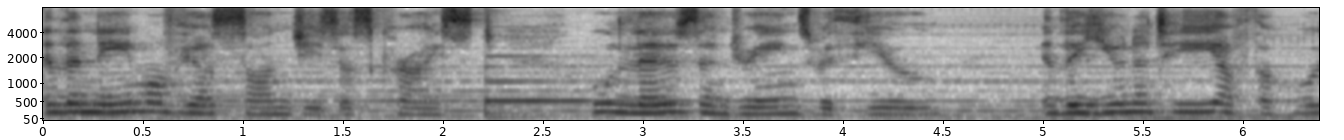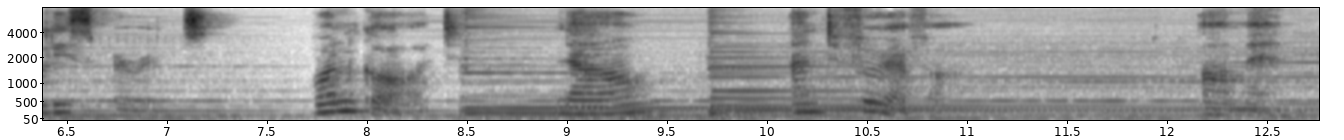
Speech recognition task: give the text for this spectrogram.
in the name of your Son, Jesus Christ, who lives and reigns with you in the unity of the Holy Spirit one God, now and forever. Amen.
